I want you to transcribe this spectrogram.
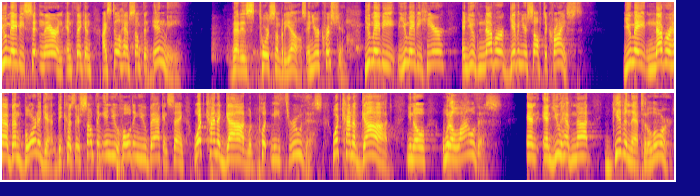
You may be sitting there and, and thinking, I still have something in me that is towards somebody else. And you're a Christian. You may be, you may be here and you've never given yourself to Christ. You may never have been born again because there's something in you holding you back and saying, What kind of God would put me through this? What kind of God, you know, would allow this? And, and you have not given that to the Lord.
